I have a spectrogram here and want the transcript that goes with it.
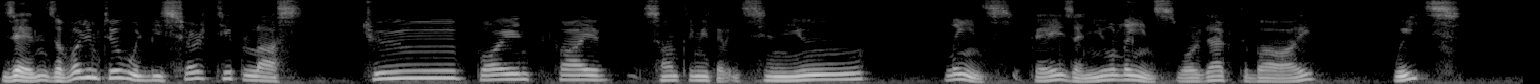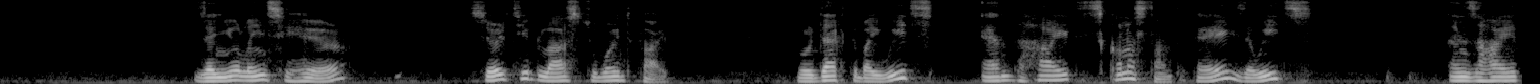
Then the volume 2 will be 30 plus 2.5 centimeter. It's a new length okay? The new length were reduced by width the new length here 30 plus 2.5 reduced by width and height is constant okay? The width and the height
